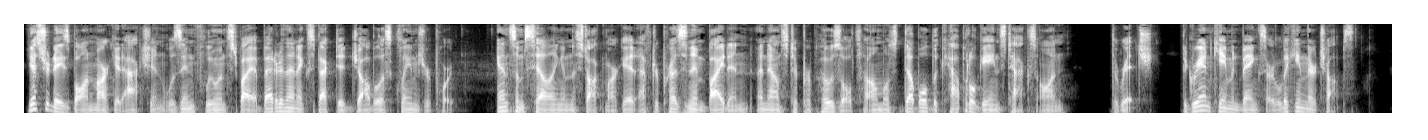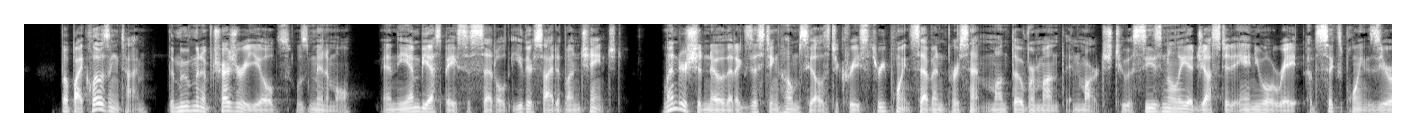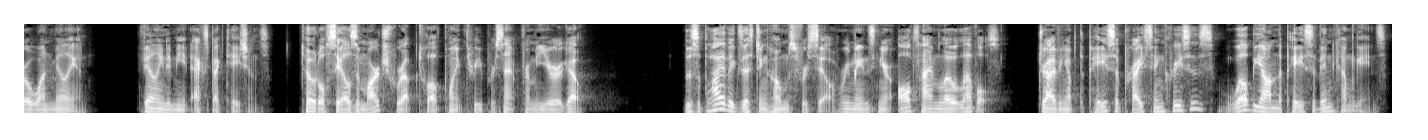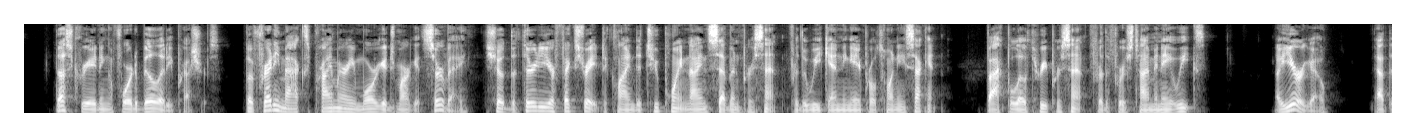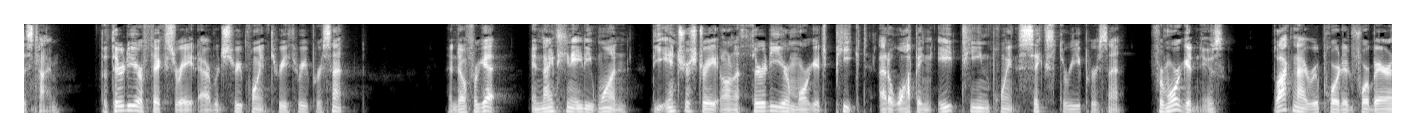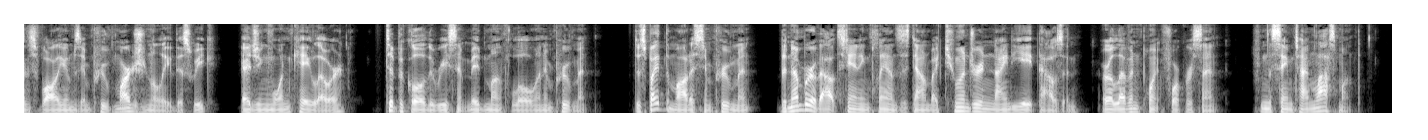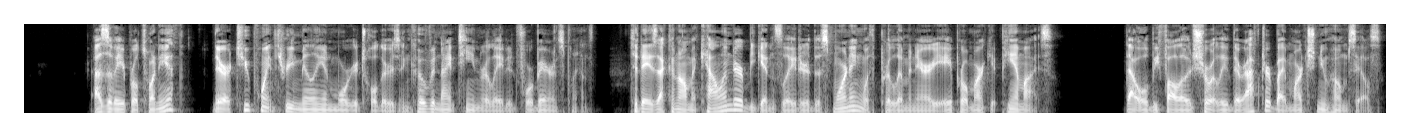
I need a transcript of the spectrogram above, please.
Yesterday's bond market action was influenced by a better than expected jobless claims report and some selling in the stock market after President Biden announced a proposal to almost double the capital gains tax on the rich. The Grand Cayman banks are licking their chops. But by closing time, the movement of treasury yields was minimal, and the MBS basis settled either side of unchanged. Lenders should know that existing home sales decreased 3.7% month over month in March to a seasonally adjusted annual rate of 6.01 million, failing to meet expectations. Total sales in March were up 12.3% from a year ago. The supply of existing homes for sale remains near all time low levels, driving up the pace of price increases well beyond the pace of income gains, thus creating affordability pressures. But Freddie Mac's primary mortgage market survey showed the 30 year fixed rate declined to 2.97% for the week ending April 22nd, back below 3% for the first time in eight weeks. A year ago, at this time, the 30 year fixed rate averaged 3.33%. And don't forget, in 1981, the interest rate on a 30 year mortgage peaked at a whopping 18.63%. For more good news, Black Knight reported forbearance volumes improved marginally this week, edging 1K lower typical of the recent mid month lull in improvement. Despite the modest improvement, the number of outstanding plans is down by 298,000, or 11.4%, from the same time last month. As of April 20th, there are 2.3 million mortgage holders in COVID 19 related forbearance plans. Today's economic calendar begins later this morning with preliminary April market PMIs. That will be followed shortly thereafter by March new home sales.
